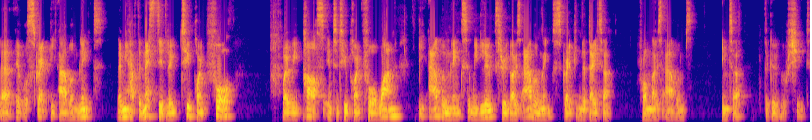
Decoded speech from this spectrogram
uh, it will scrape the album links. Then we have the nested loop 2.4, where we pass into 2.41 the album links and we loop through those album links, scraping the data from those albums into the Google Sheet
